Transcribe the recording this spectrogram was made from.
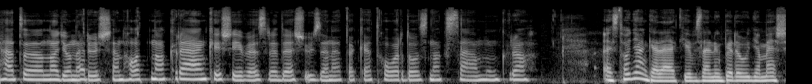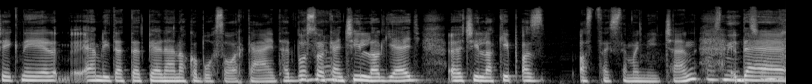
tehát nagyon erősen hatnak ránk, és évezredes üzeneteket hordoznak számunkra. Ezt hogyan kell elképzelnünk? Például ugye a meséknél említetted példának a boszorkányt. Hát boszorkány Igen. csillagjegy, csillagkép, az azt hiszem, hogy nincsen. nincsen. De,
